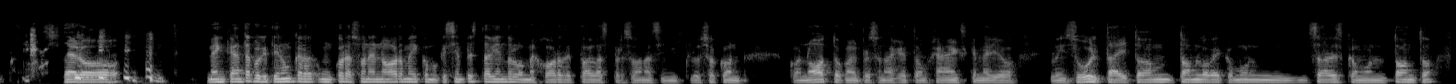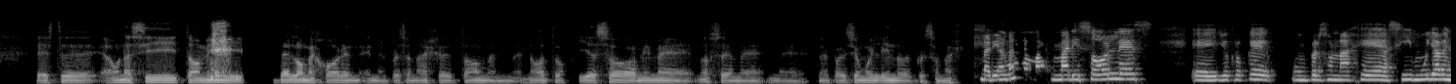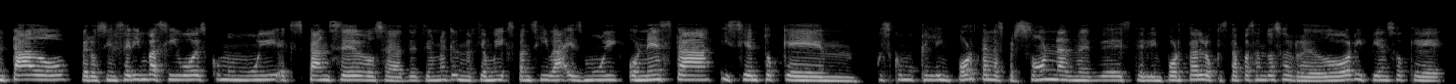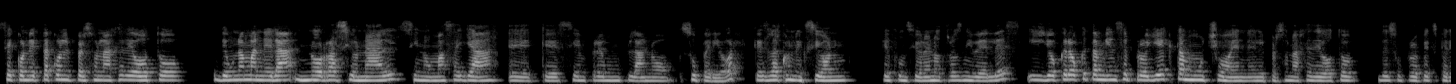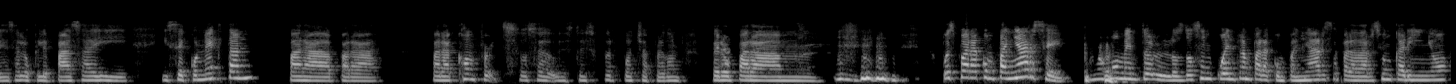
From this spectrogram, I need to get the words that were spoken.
Pero me encanta porque tiene un, corazón enorme y como que siempre está viendo lo mejor de todas las personas, incluso con, con Otto, con el personaje de Tom Hanks, que medio lo insulta y Tom, Tom lo ve como un, sabes, como un tonto. Este, aún así, Tommy ve lo mejor en, en, el personaje de Tom, en, Otto. Y eso a mí me, no sé, me, me, me pareció muy lindo el personaje. Mariana. Marisol es, eh, yo creo que un personaje así muy aventado, pero sin ser invasivo, es como muy expansive, o sea, tiene una energía muy expansiva, es muy honesta y siento que mm, pues como que le importan las personas, este, le importa lo que está pasando a su alrededor y pienso que se conecta con el personaje de Otto de una manera no racional, sino más allá, eh, que es siempre un plano superior, que es la conexión que funciona en otros niveles. Y yo creo que también se proyecta mucho en, el personaje de Otto, de su propia experiencia, lo que le pasa y, y se conectan para, para, para comfort, o sea, estoy súper pocha, perdón, pero para, mm, pues para acompañarse. En un momento los dos se encuentran para acompañarse, para darse un cariño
